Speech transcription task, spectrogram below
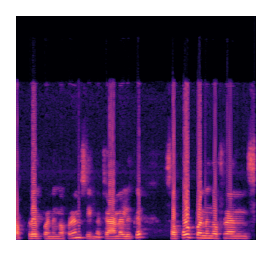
சப்ஸ்கிரைப் பண்ணுங்க ஃப்ரெண்ட்ஸ் எங்க சேனலுக்கு சப்போர்ட் பண்ணுங்க ஃப்ரெண்ட்ஸ்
